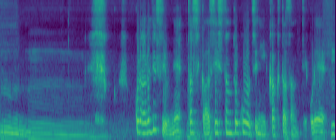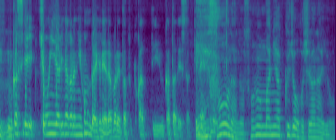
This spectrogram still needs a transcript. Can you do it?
うん、うーんこれあれですよね。確かアシスタントコーチに角田さんってこれ、うんうん。昔教員やりながら日本代表に選ばれたとかっていう方でしたっけえー、ね、そうなの。そのマニアック情報知らないよ。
